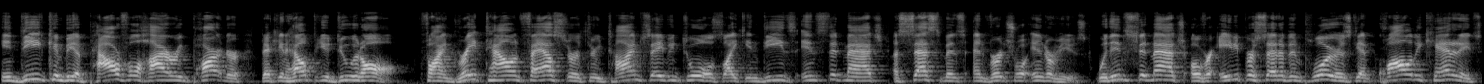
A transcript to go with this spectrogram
Indeed can be a powerful hiring partner that can help you do it all. Find great talent faster through time saving tools like Indeed's Instant Match assessments and virtual interviews. With Instant Match, over 80% of employers get quality candidates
